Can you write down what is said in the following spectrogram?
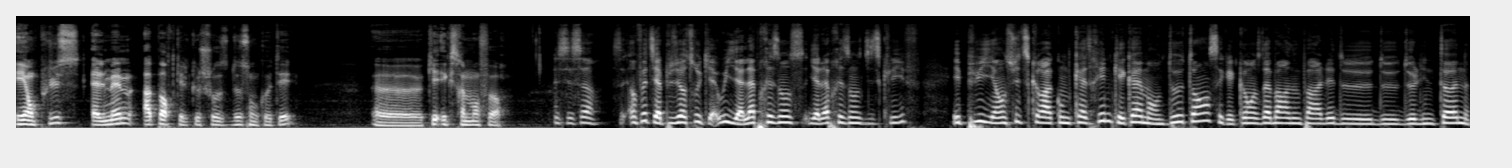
Et en plus, elle-même apporte quelque chose de son côté euh, qui est extrêmement fort. C'est ça. En fait, il y a plusieurs trucs. Oui, il y a la présence, il y a la présence d'Heathcliff. Et puis, il y a ensuite ce que raconte Catherine, qui est quand même en deux temps. C'est qu'elle commence d'abord à nous parler de, de, de Linton.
